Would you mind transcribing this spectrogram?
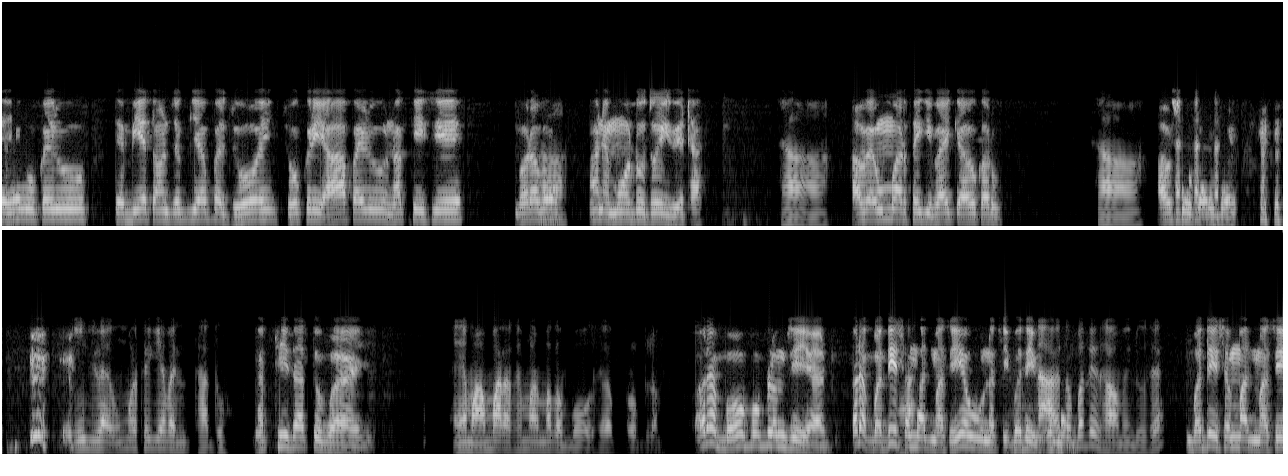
એવું કર્યું કે બે ત્રણ જગ્યા પર જોઈ છોકરી હા પાડ્યું નક્કી છે બરાબર? અને મોઢું ધોઈ બેઠા. હા હવે ઉંમર થઈ ગઈ ભાઈ કે હવે કરું? હા. હવે શું કરું બોલ એ જ ભાઈ ઉંમર થઈ ગયા ભાઈ નથી થતું. નથી થતું ભાઈ. એમાં અમારા સમાજમાં તો બહુ છે પ્રોબ્લેમ અરે બહુ પ્રોબ્લેમ છે યાર. અરે બધી હા. સમાજમાં છે એવું નથી બધી તો સમાજ- થવા માંડ્યું છે. બધી સમાજમાં છે.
